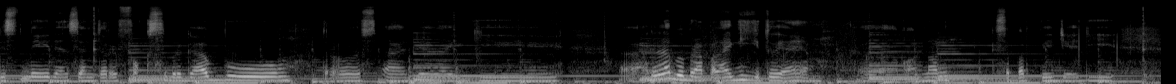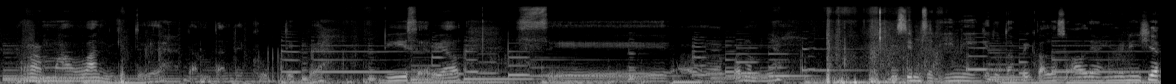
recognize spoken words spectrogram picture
Disney dan Century Fox bergabung terus ada lagi uh, adalah beberapa lagi gitu ya yang uh, konon seperti jadi ramalan gitu ya dalam tanda kutip ya di serial si uh, apa namanya di Simpson ini gitu. Tapi kalau soal yang Indonesia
